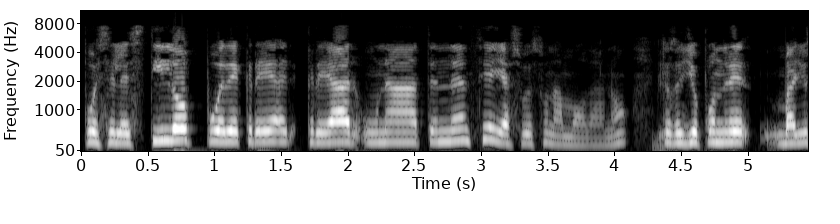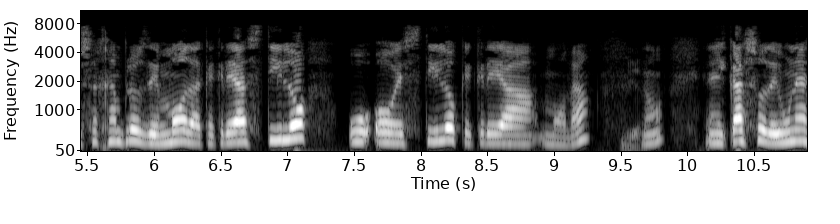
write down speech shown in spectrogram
pues el estilo puede crear, crear una tendencia y a su vez una moda, ¿no? Entonces yo pondré varios ejemplos de moda que crea estilo u- o estilo que crea moda, Bien. ¿no? En el caso de una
